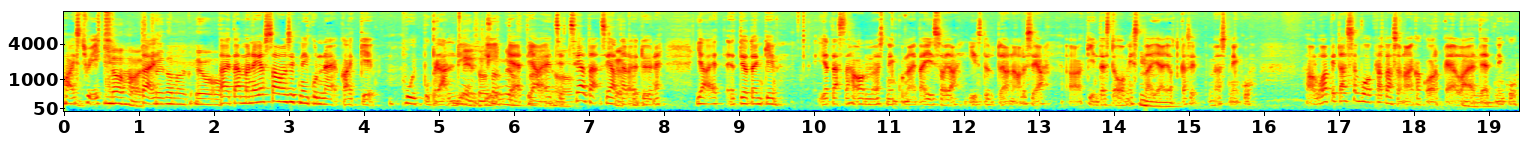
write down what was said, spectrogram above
High Street. No High tai, Street on aika, joo. Tai tämmöinen, jossa on sitten niinku ne kaikki huippubrändien niin, liikkeet, ja et sit sieltä, sieltä löytyy ne. Ja et, et jotenkin, ja tässä on myös niinku näitä isoja institutionaalisia kiinteistöomistajia, mm. jotka sitten myös niinku, haluaa pitää sen vuokratason aika korkealla. Niin. Et, et, niin kuin,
